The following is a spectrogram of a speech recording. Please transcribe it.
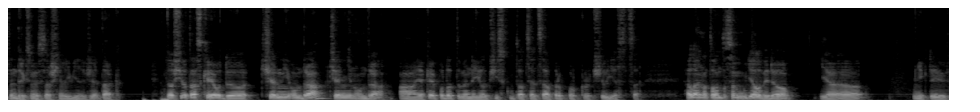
Ten trik se mi strašně líbí, takže tak. Další otázka je od Černý Ondra, Černín Ondra. A jaké je podle tebe nejlepší skůta CCA pro pokročilý jezdce? Hele, na tohle jsem udělal video. Je někdy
